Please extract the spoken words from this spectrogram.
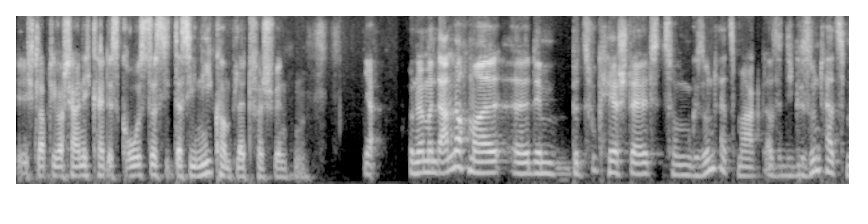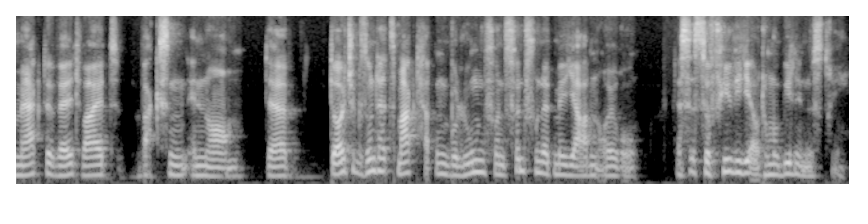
Ich glaube, die Wahrscheinlichkeit ist groß, dass sie, dass sie nie komplett verschwinden. Und wenn man dann nochmal äh, den Bezug herstellt zum Gesundheitsmarkt, also die Gesundheitsmärkte weltweit wachsen enorm. Der deutsche Gesundheitsmarkt hat ein Volumen von 500 Milliarden Euro. Das ist so viel wie die Automobilindustrie.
